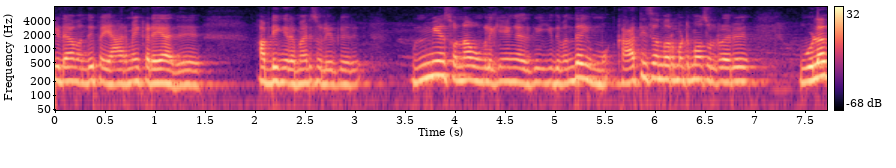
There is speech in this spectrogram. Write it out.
ஈடாக வந்து இப்போ யாருமே கிடையாது அப்படிங்கிற மாதிரி சொல்லியிருக்காரு. உண்மையை சொன்னால் உங்களுக்கு ஏங்க இருக்குது இது வந்து கார்த்தி சிதம்பரம் மட்டுமா சொல்கிறாரு உலக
